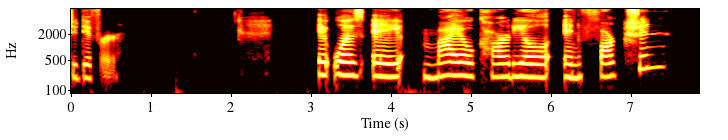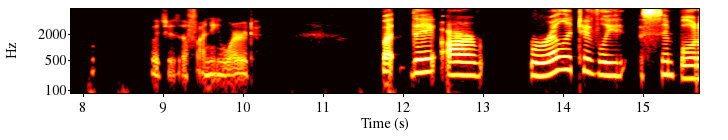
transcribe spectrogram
to differ. It was a myocardial infarction, which is a funny word. But they are relatively simple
